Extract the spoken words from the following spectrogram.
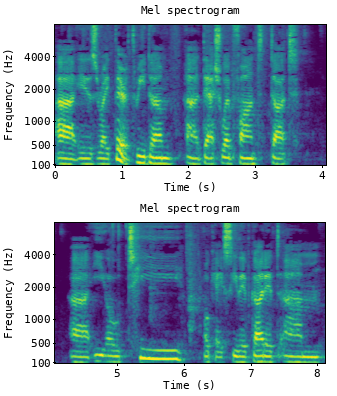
uh, is right there, 3dumb-webfont.eot. Uh, eot. okay, see they've got it, um,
